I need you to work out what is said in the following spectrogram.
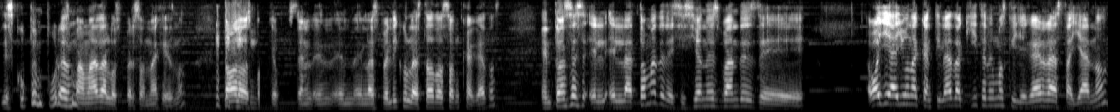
escupen puras mamadas los personajes, ¿no? Todos, porque pues, en, en- en- en las películas todos son cagados. Entonces, el, el- la toma de decisiones van desde, oye, hay un acantilado aquí, tenemos que llegar hasta allá, ¿no?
